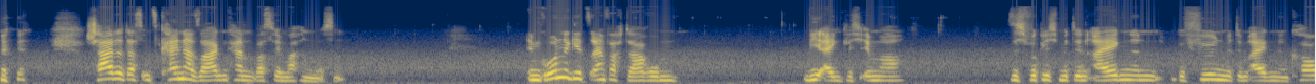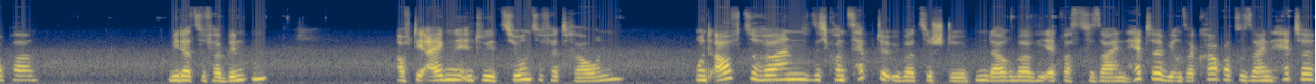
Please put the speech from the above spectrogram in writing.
Schade, dass uns keiner sagen kann, was wir machen müssen. Im Grunde geht es einfach darum, wie eigentlich immer, sich wirklich mit den eigenen Gefühlen, mit dem eigenen Körper wieder zu verbinden, auf die eigene Intuition zu vertrauen und aufzuhören, sich Konzepte überzustülpen darüber, wie etwas zu sein hätte, wie unser Körper zu sein hätte,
